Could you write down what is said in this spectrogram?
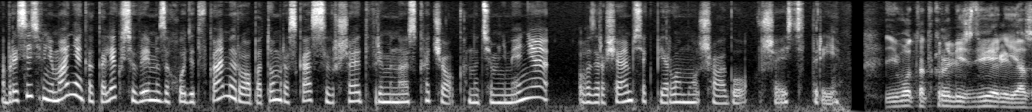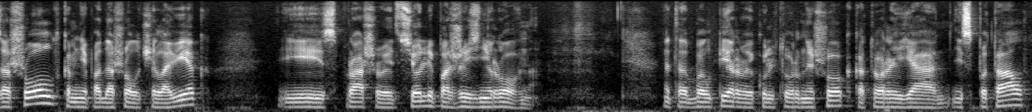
Обратите внимание, как Олег все время заходит в камеру, а потом рассказ совершает временной скачок. Но, тем не менее, возвращаемся к первому шагу в 6.3. И вот открылись двери, я зашел, ко мне подошел человек и спрашивает, все ли по жизни ровно. Это был первый культурный шок, который я испытал.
